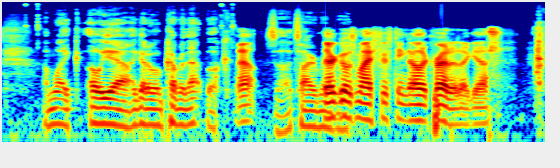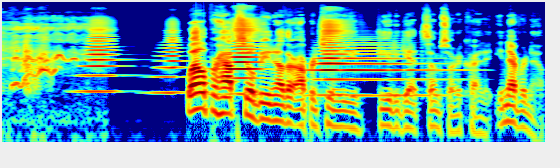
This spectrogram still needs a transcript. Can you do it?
I'm like, oh yeah, I got to go cover that book. Well, So that's how I remember. there goes my $15 credit, I guess. Well, perhaps there'll be another opportunity for you to get some sort of credit. You never know.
